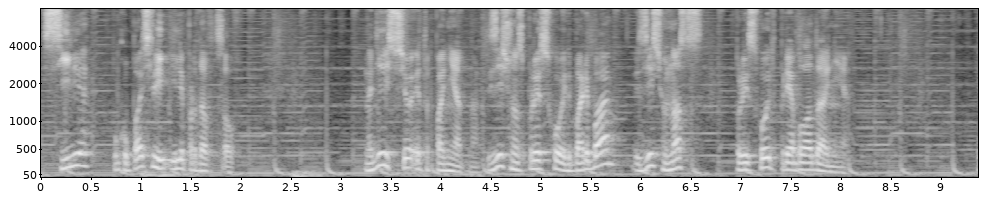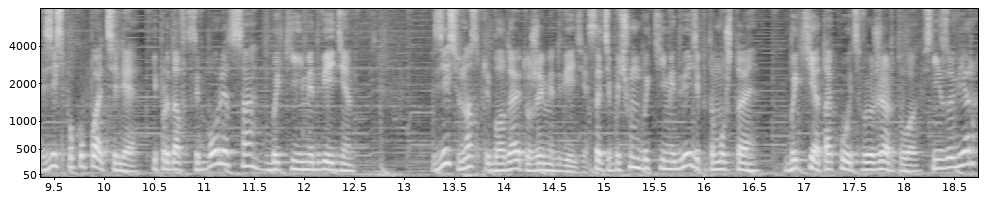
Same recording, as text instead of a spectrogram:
силе покупателей или продавцов. Надеюсь, все это понятно. Здесь у нас происходит борьба, здесь у нас происходит преобладание. Здесь покупатели и продавцы борются, быки и медведи. Здесь у нас преобладают уже медведи. Кстати, почему быки и медведи? Потому что быки атакуют свою жертву снизу вверх,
